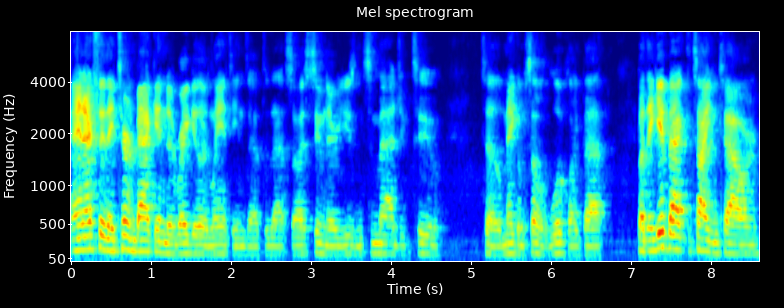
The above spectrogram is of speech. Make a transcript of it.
And actually, they turned back into regular Lanteans after that, so I assume they were using some magic too to make themselves look like that. But they get back to Titan Tower.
